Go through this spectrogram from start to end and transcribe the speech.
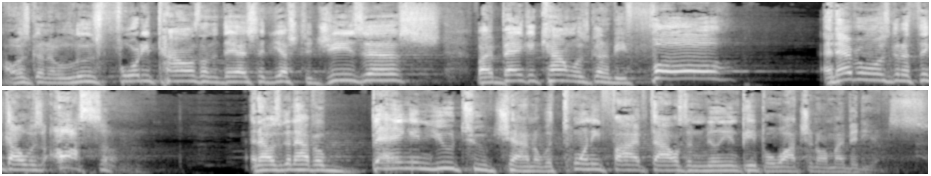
I was gonna lose 40 pounds on the day I said yes to Jesus. My bank account was gonna be full, and everyone was gonna think I was awesome. And I was gonna have a banging YouTube channel with 25,000 million people watching all my videos.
